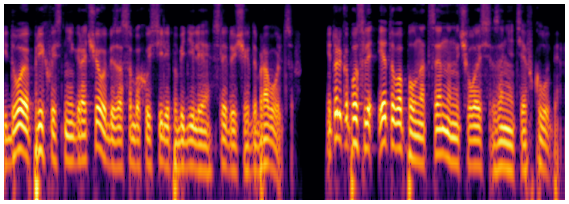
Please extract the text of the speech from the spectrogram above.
и двое прихвостней Грачева без особых усилий победили следующих добровольцев. И только после этого полноценно началось занятие в клубе.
